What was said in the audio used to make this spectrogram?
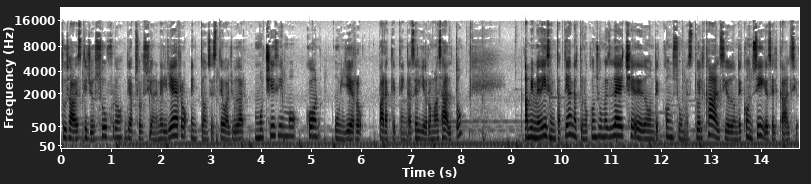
Tú sabes que yo sufro de absorción en el hierro, entonces te va a ayudar muchísimo con un hierro para que tengas el hierro más alto. A mí me dicen, Tatiana, tú no consumes leche, ¿de dónde consumes tú el calcio? ¿De dónde consigues el calcio?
